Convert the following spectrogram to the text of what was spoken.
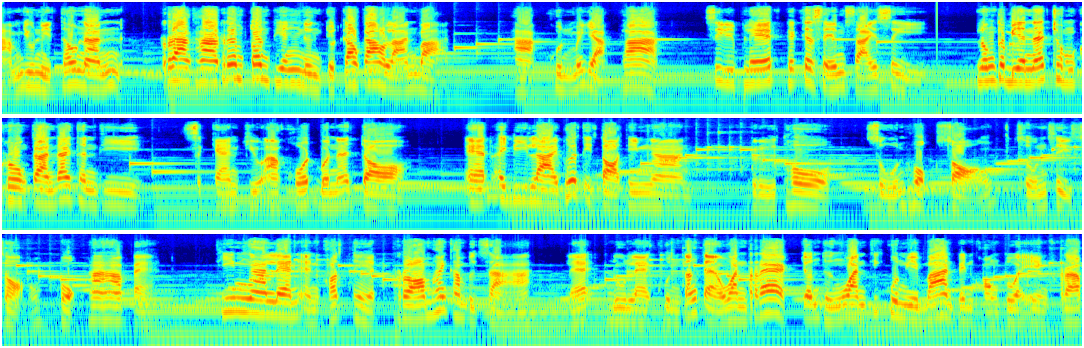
3 ยูนิตเท่านั้น ราคาเริ่มต้นเพียง 1.99 ล้านบาท หากคุณไม่อยากพลาด ซิริเพลสเพชรเกษมสาย 4 ลงทะเบียนนัดชมโครงการได้ทันที สแกน QR Code บนหน้าจอ แอด ID Line เพื่อติดต่อทีมงาน หรือโทร 062 042 6558 ทีมงานแลนด์แอนด์คอ t เทจพร้อมให้คำปรึกษา และดูแลคุณตั้งแต่วันแรกจนถึงวันที่คุณมีบ้านเป็นของตัวเองครับ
